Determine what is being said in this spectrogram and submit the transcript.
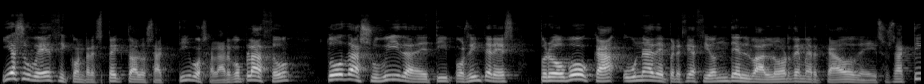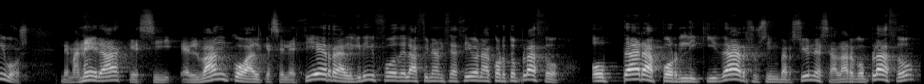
Y a su vez, y con respecto a los activos a largo plazo, toda subida de tipos de interés provoca una depreciación del valor de mercado de esos activos. De manera que si el banco al que se le cierra el grifo de la financiación a corto plazo optara por liquidar sus inversiones a largo plazo,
